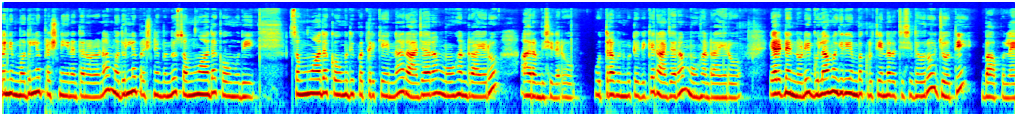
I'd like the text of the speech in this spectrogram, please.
ಬನ್ನಿ ಮೊದಲನೇ ಪ್ರಶ್ನೆ ಏನಂತ ನೋಡೋಣ. ಮೊದಲನೇ ಪ್ರಶ್ನೆ ಬಂದು ಸಂವಾದ ಕೌಮುದಿ. ಸಂವಾದ ಕೌಮುದಿ ಪತ್ರಿಕೆಯನ್ನು ರಾಜಾರಾಮ್ ಮೋಹನ್ ರಾಯರು ಆರಂಭಿಸಿದರು. ಉತ್ತರ ಬಂದ್ಬಿಟ್ಟು ಇದಕ್ಕೆ ರಾಜಾರಾಮ್ ಮೋಹನ್ ರಾಯರು. ಎರಡನೇ ನೋಡಿ ಗುಲಾಮಗಿರಿ ಎಂಬ ಕೃತಿಯನ್ನು ರಚಿಸಿದವರು ಜ್ಯೋತಿ ಬಾಪುಲೆ.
